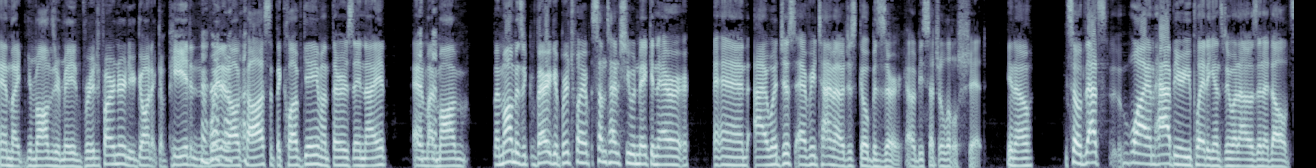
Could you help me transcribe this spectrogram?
and like your mom's your main bridge partner and you're going to compete and win at all costs at the club game on Thursday night, and my mom, my mom is a very good bridge player. But sometimes she would make an error, and I would just every time I would just go berserk. I would be such a little shit, you know. So that's why I'm happier you played against me when I was an adult.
